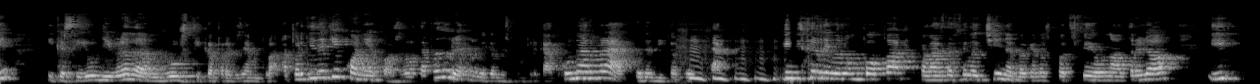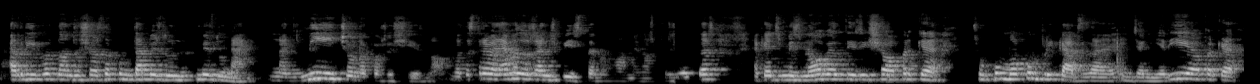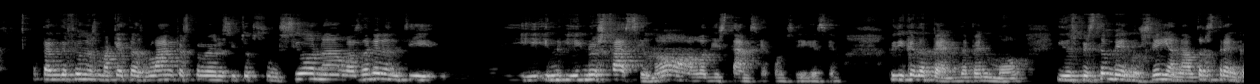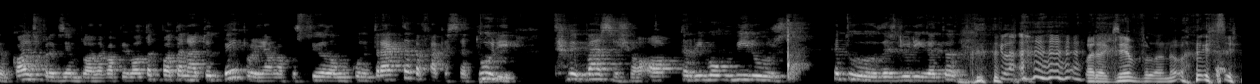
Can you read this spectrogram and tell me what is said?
i que sigui un llibre de rústica, per exemple. A partir d'aquí, quan hi posa la tapa dura, una mica més complicat. Un arbrat, una mica complicat. Fins que arribarà un pop-up que l'has de fer a la Xina perquè no es pots fer a un altre lloc i arriba, doncs això has de comptar més d'un any, un any i mig o una cosa així, no? Nosaltres treballem a dos anys vista, normalment, els projectes, aquests més novelties i això, perquè són molt complicats d'enginyeria, perquè t'han de fer unes maquetes blanques per veure si tot funciona, l'has de garantir i, i, i no és fàcil, no?, a la distància, com si diguéssim. Vull dir que depèn, depèn molt. I després també, no sé, hi ha altres trencacolls, per exemple, de cop i volta pot anar tot bé, però hi ha una qüestió d'un contracte que fa que s'aturi. També passa això. O t'arriba un virus que t'ho deslloriga tot. Clar. Per exemple, no? Sí.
